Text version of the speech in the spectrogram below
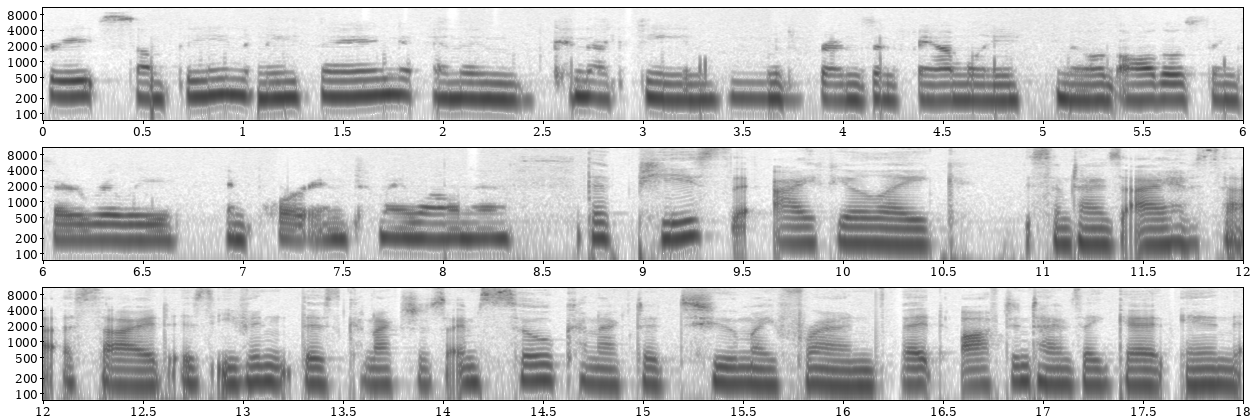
create something, anything, and then connecting mm. with friends and family. You know, all those things are really important to my wellness. The piece that I feel like sometimes I have set aside is even those connections. I'm so connected to my friends that oftentimes I get in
